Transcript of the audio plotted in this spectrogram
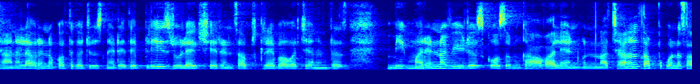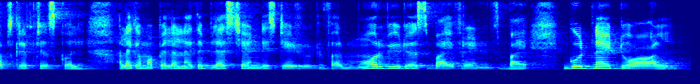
ఛానల్ ఎవరైనా కొత్తగా చూసినట్టయితే please do like share and subscribe our channel plus మీకు మరెన్నో వీడియోస్ కోసం కావాలి అనుకుంటే నా ఛానల్ తప్పకుండా సబ్స్క్రైబ్ చేసుకోవాలి. అలాగే మా పిల్లల్ని అయితే బ్లెస్ చేయండి. State for more videos bye friends bye good night to all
